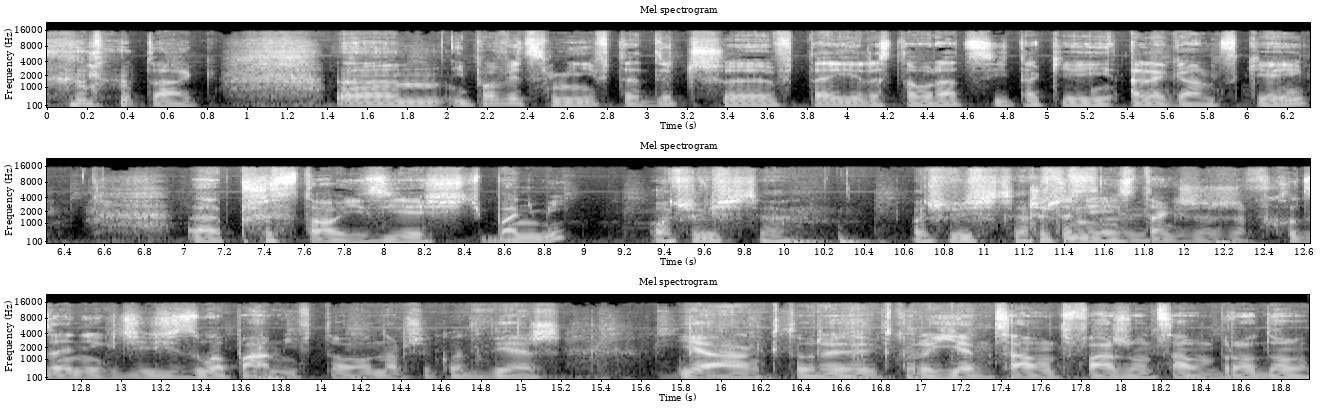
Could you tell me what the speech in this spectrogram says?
tak. Em, I powiedz mi wtedy, czy w tej restauracji takiej eleganckiej e, przystoi zjeść bańmi? Oczywiście. Oczywiście. Czy to nie jest tak, że, że wchodzenie gdzieś z łapami w to, na przykład wiesz, ja, który, który jem całą twarzą, całą brodą,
